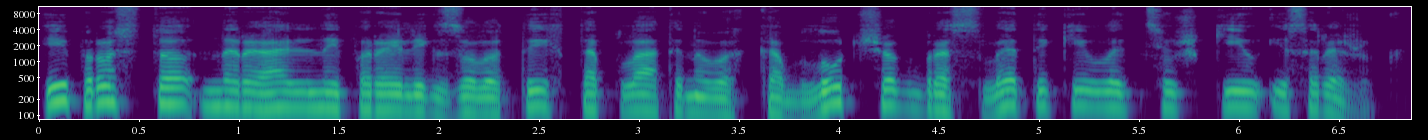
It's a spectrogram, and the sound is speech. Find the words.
і просто нереальний перелік золотих та платинових каблучок, браслетиків, ланцюжків і сережок.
